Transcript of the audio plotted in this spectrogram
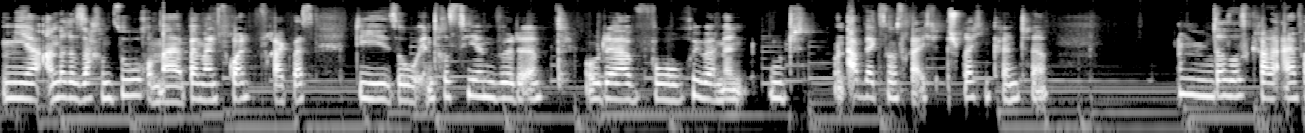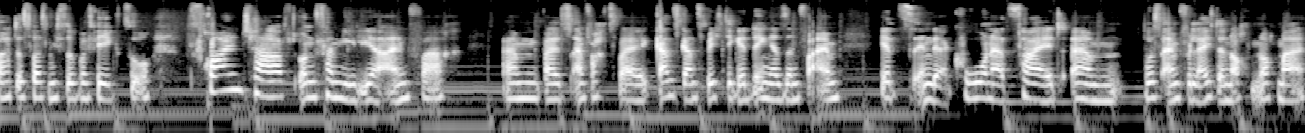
mir andere Sachen suche und mal bei meinen Freunden frage, was die so interessieren würde oder worüber man gut und abwechslungsreich sprechen könnte. Hm, das ist gerade einfach das, was mich so bewegt. So Freundschaft und Familie einfach. Ähm, weil es einfach zwei ganz, ganz wichtige Dinge sind, vor allem jetzt in der Corona-Zeit, ähm, wo es einem vielleicht dann noch, noch mal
